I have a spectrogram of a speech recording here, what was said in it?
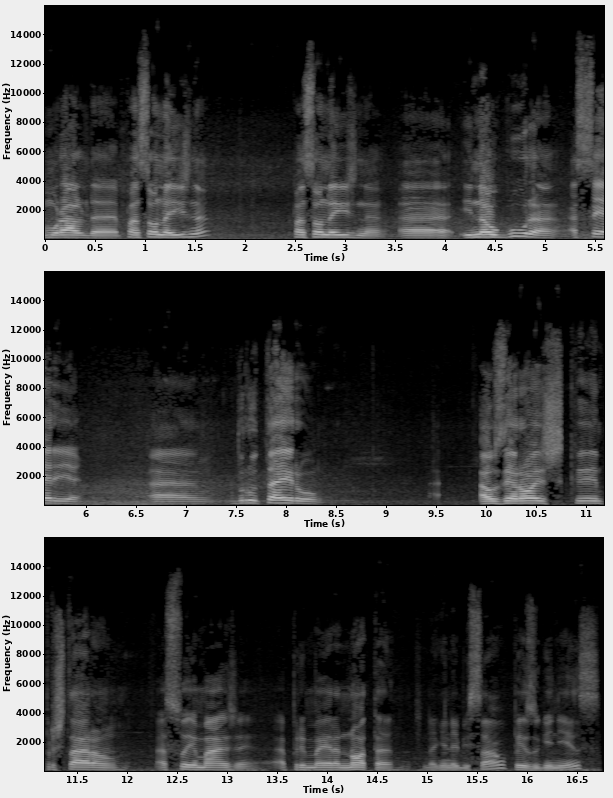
o mural da Pensão na Isna, Pansão na Isna uh, inaugura a série uh, do roteiro aos heróis que emprestaram a sua imagem a primeira nota da Guiné-Bissau, peso guineense.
